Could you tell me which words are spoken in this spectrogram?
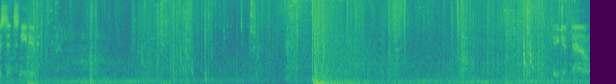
Assistance needed. Agent down.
